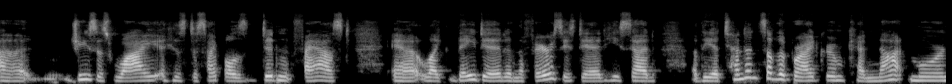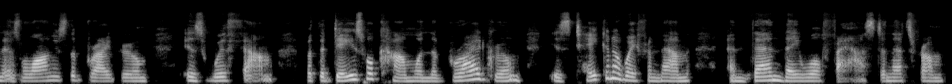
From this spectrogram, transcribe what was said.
uh, Jesus, why his disciples didn't fast uh, like they did and the Pharisees did, he said, The attendants of the bridegroom cannot mourn as long as the bridegroom is with them. But the days will come when the bridegroom is taken away from them, and then they will fast. And that's from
